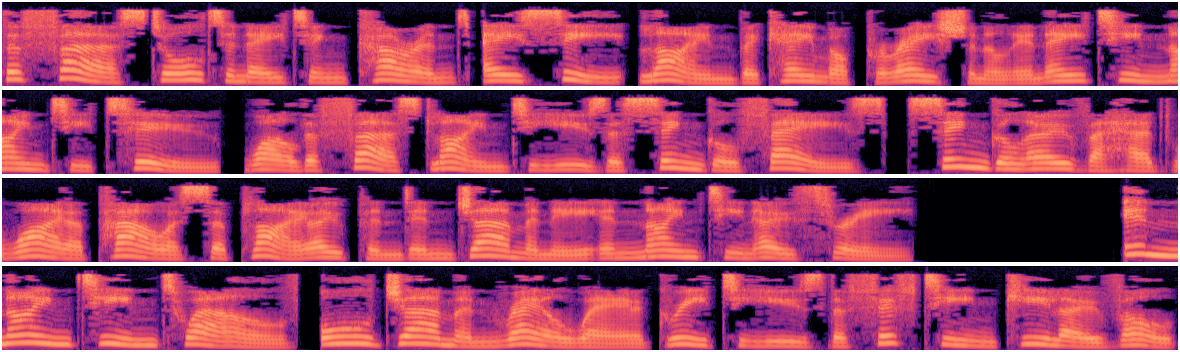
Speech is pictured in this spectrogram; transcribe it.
The first alternating current AC line became operational in 1892, while the first line to use a single-phase, single overhead wire power supply opened in Germany in 1903. In 1912, all German railway agreed to use the 15 kV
